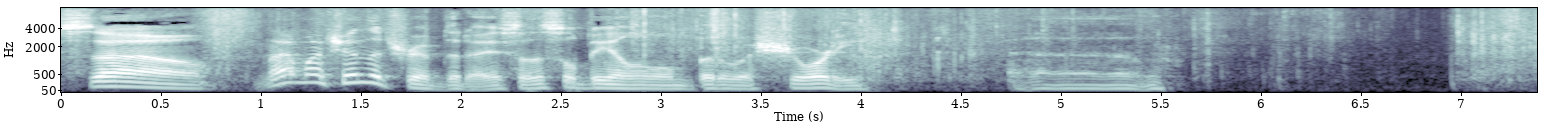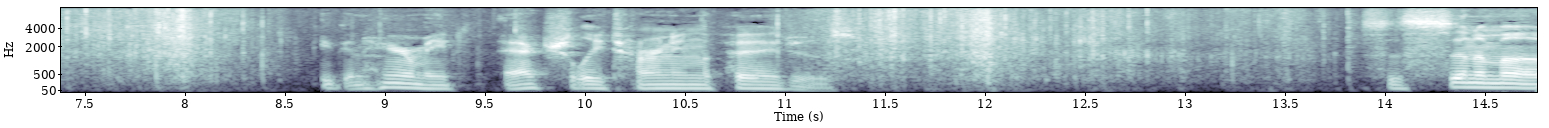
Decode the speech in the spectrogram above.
So, not much in the trib today, so this will be a little bit of a shorty. Um, you can hear me actually turning the pages. This is cinema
